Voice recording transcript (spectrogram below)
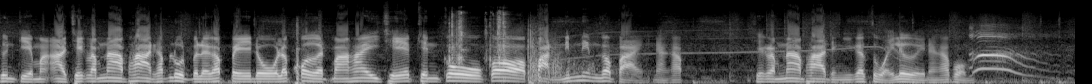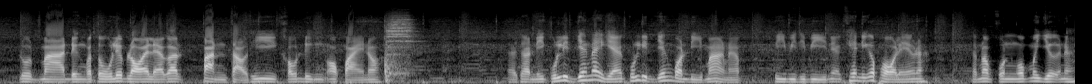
ขึ้นเกมมาอะเช็คล้ำหน้าพลาดครับหลุดไปเลยครับเปโดแล้วเปิดมาให้เชฟเชนโก้ก็ปั่นนิ่มๆเข้าไปนะครับ เช็คล้ำหน้าพลาดอย่างนี้ก็สวยเลยนะครับผมหลุดมาดึงประตูเรียบร้อยแล้วก็ปั่นเสาที่เขาดึงออกไปเนาะแล้วตอนนี้กุลิตแย่งได้อีกแล้วกุลิตแย่งบอลดีมากนะครับ PBTB เนี่ยแค่นี้ก็พอแล้วนะสำหรับคนงบไม่เยอะนะ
